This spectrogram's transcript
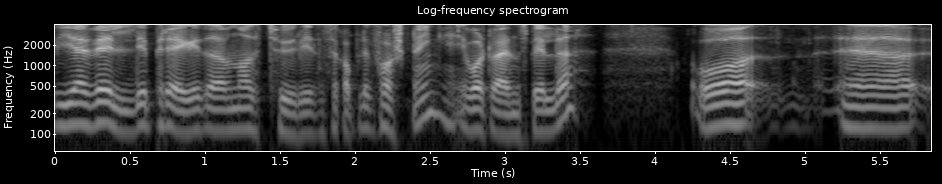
vi er veldig preget av naturvitenskapelig forskning i vårt verdensbilde. Og eh,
